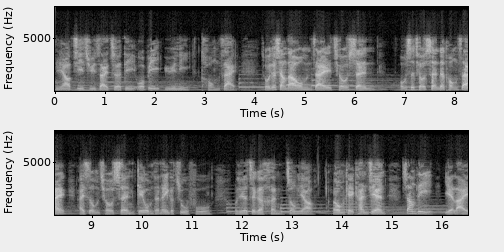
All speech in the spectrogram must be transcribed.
你要寄居在这地，我必与你。同在，所以我就想到我们在求神，我们是求神的同在，还是我们求神给我们的那个祝福？我觉得这个很重要。而我们可以看见，上帝也来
